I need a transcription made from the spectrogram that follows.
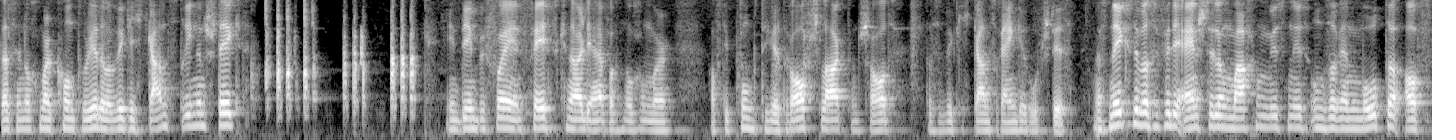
dass ihr nochmal kontrolliert, aber wirklich ganz drinnen steckt indem bevor ihr ihn festknallt, ihr einfach noch einmal auf die Punkte hier draufschlagt und schaut, dass er wirklich ganz reingerutscht ist. Das nächste, was wir für die Einstellung machen müssen, ist unseren Motor auf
